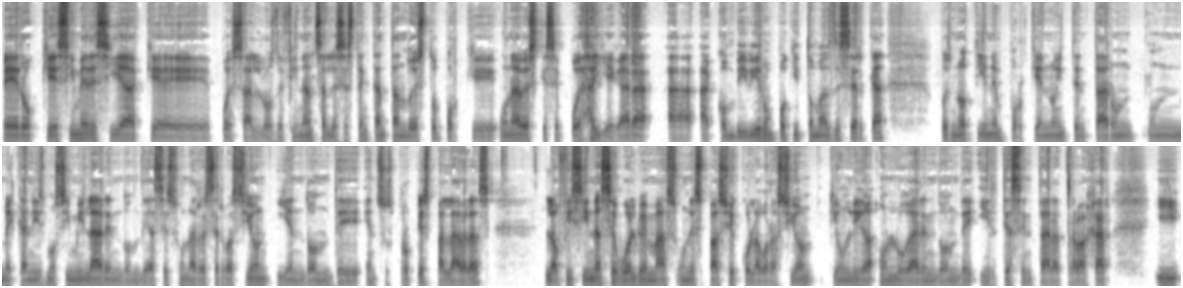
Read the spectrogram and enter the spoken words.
pero que sí me decía que pues a los de finanzas les está encantando esto porque una vez que se pueda llegar a, a, convivir un poquito más de cerca, pues no tienen por qué no intentar un, un, mecanismo similar en donde haces una reservación y en donde, en sus propias palabras, la oficina se vuelve más un espacio de colaboración que un, lugar en donde irte a sentar a trabajar. Y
